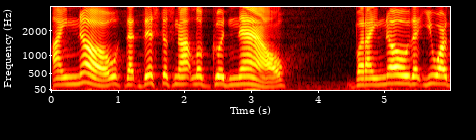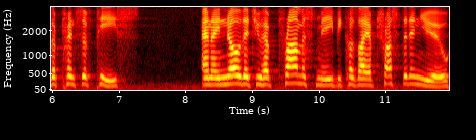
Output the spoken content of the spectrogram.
I know that this does not look good now, but I know that you are the Prince of Peace, and I know that you have promised me because I have trusted in you,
